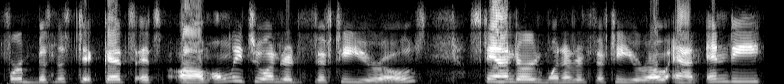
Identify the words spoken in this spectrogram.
for business tickets. It's um, only 250 euros, standard 150 euro, and indie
